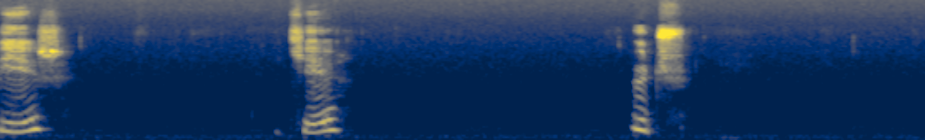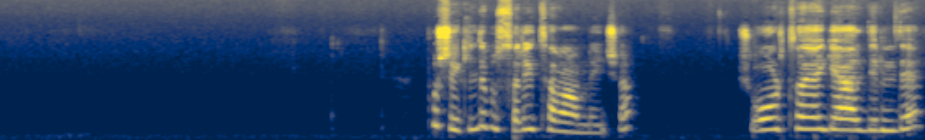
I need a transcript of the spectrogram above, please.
1 2 3 Bu şekilde bu sarıyı tamamlayacağım. Şu ortaya geldiğimde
